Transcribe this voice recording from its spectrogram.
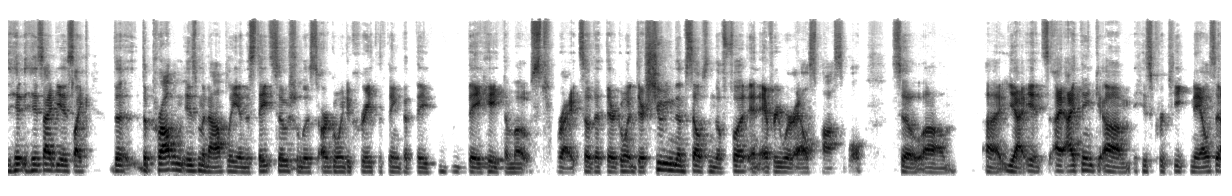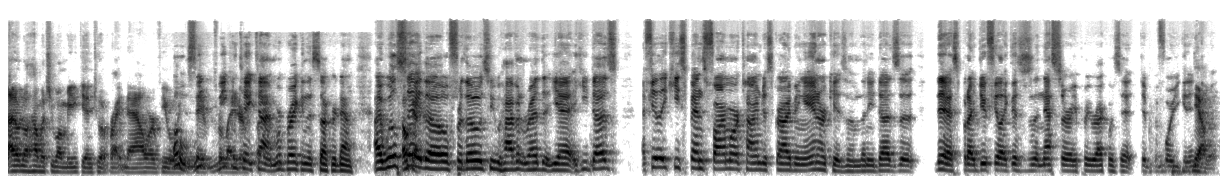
his, his idea is like the the problem is monopoly, and the state socialists are going to create the thing that they they hate the most, right? So that they're going they're shooting themselves in the foot and everywhere else possible. So um, uh, yeah, it's. I, I think um, his critique nails it. I don't know how much you want me to get into it right now, or if you want oh, me to save we, it for we later. We can take but... time. We're breaking this sucker down. I will say okay. though, for those who haven't read it yet, he does. I feel like he spends far more time describing anarchism than he does uh, this, but I do feel like this is a necessary prerequisite to, before you get into yeah. it,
